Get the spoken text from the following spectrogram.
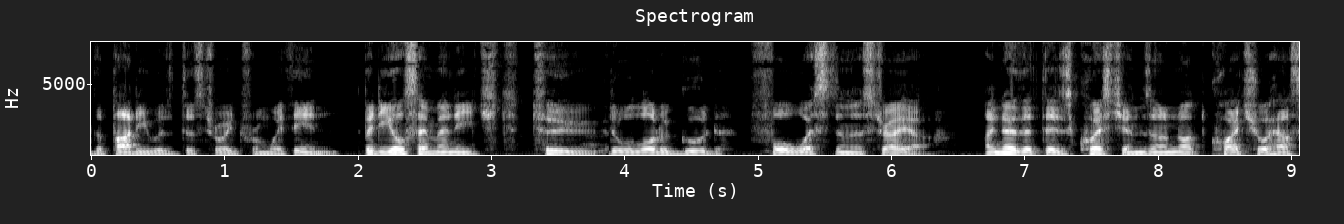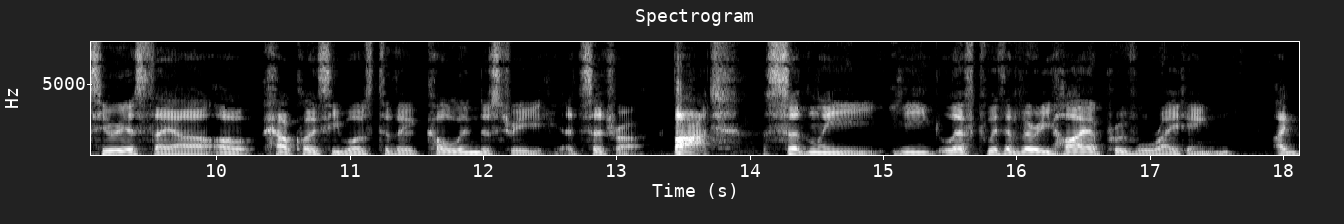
the party was destroyed from within. But he also managed to do a lot of good for Western Australia. I know that there's questions, and I'm not quite sure how serious they are, or how close he was to the coal industry, etc. But Certainly, he left with a very high approval rating. I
